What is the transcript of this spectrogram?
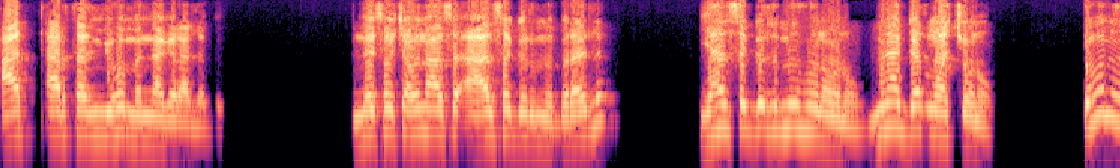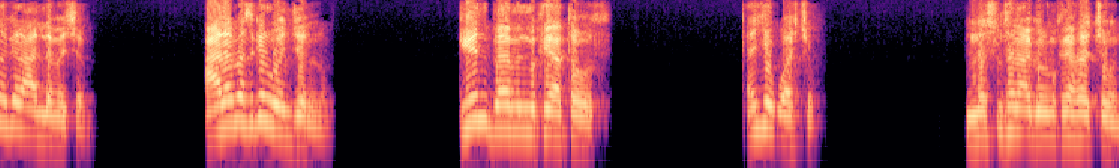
አጣርተን ቢሆን መናገር አለብን። እነዚህ ሰዎች አሁን አልሰገዱም ነበር አይደል ያልሰገዱት ምን ሆነው ነው? ምን አጋጥሟቸው ነው? የሆነ ነገር አለ መቼም። አለመስገድ ወንጀል ነው ግን በምን ምክንያት ተውት ጠየቋቸው። እነሱን ተናገሩ ምክንያታቸውን።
